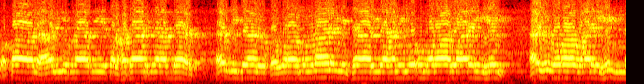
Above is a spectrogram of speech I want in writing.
وقال علي بن أبي طلحة عن ابن عباس الرجال قوامون على النساء يعني الأمراء عليهم. أي يغرى عليهن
